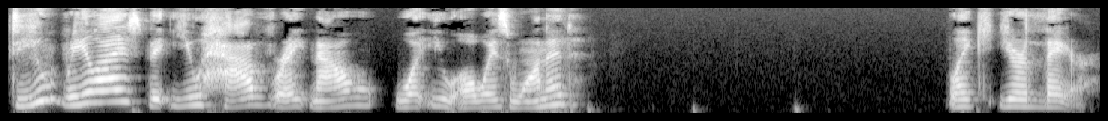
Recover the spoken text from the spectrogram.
do you realize that you have right now what you always wanted? Like you're there.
